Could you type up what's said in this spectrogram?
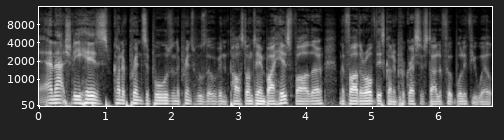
and actually his kind of principles and the principles that have been passed on to him by his father, the father of this kind of progressive style of football, if you will,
